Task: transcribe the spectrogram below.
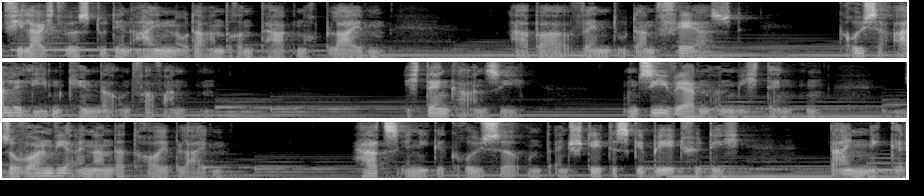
Vielleicht wirst du den einen oder anderen Tag noch bleiben, aber wenn du dann fährst, grüße alle lieben Kinder und Verwandten. Ich denke an sie und sie werden an mich denken. So wollen wir einander treu bleiben. Herzinnige Grüße und ein stetes Gebet für dich, dein Nickel.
